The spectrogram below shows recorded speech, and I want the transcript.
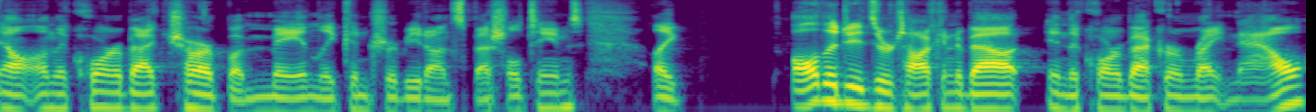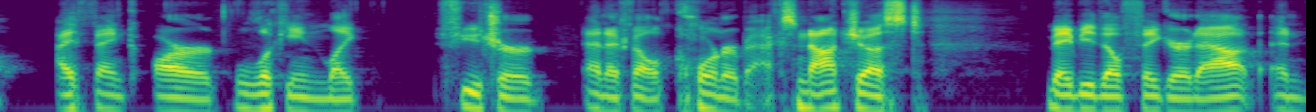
Uh, on the cornerback chart, but mainly contribute on special teams. Like all the dudes we're talking about in the cornerback room right now, I think are looking like future NFL cornerbacks, not just maybe they'll figure it out and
